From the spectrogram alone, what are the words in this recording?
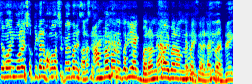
তোমার মনে হয় সত্যিকারের ভালোবাসা কয়বার এসেছে? আমরা মনে করি একবার আর কয়বার আমরা পাইছি না দুইবার ব্রেক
